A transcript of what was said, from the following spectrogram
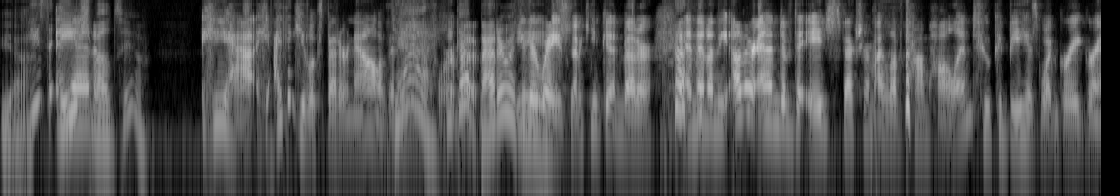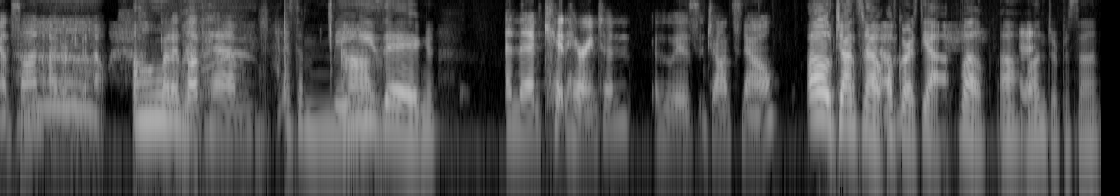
Yeah. He's aged then- well too he had i think he looks better now than yeah, he did before he got better with either age. way he's going to keep getting better. And then on the other end of the age spectrum i love tom holland who could be his what great grandson i don't even know. Oh but i oh love him that is um, amazing. um, and then kit harington who is jon snow. Oh jon snow him. of course yeah well 100%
